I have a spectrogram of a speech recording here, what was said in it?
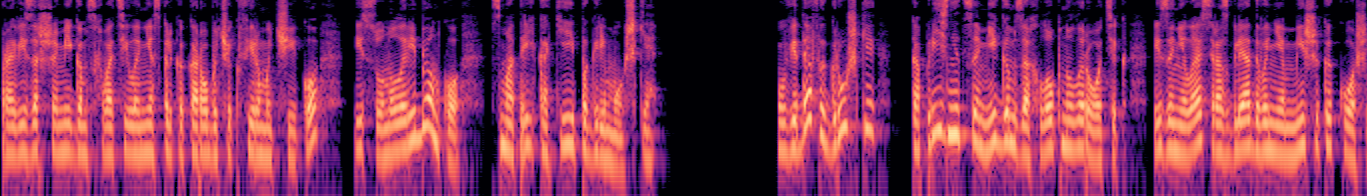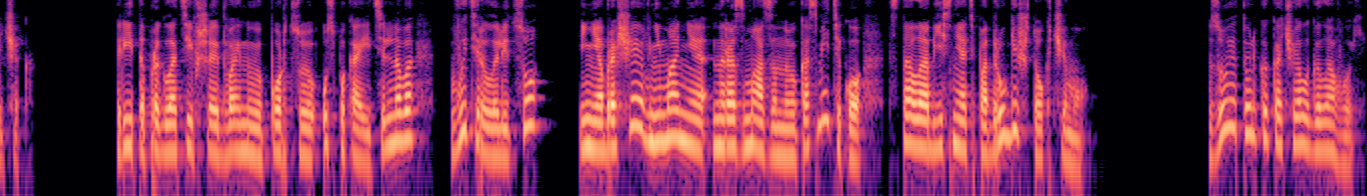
Провизорша мигом схватила несколько коробочек фирмы Чико и сунула ребенку. Смотри, какие погремушки. Увидав игрушки, капризница мигом захлопнула ротик и занялась разглядыванием мишек и кошечек. Рита, проглотившая двойную порцию успокоительного, вытерла лицо и, не обращая внимания на размазанную косметику, стала объяснять подруге, что к чему. Зоя только качала головой.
